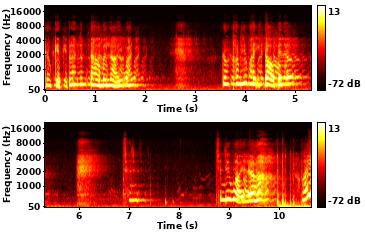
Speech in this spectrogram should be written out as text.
เราเก็บกลั้นน้ำตามาหลายวัน เราทนไม่ไหวอีกต่อไปแล้ว ฉัน ฉันไม่ไหวแล้ว เฮ้ย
